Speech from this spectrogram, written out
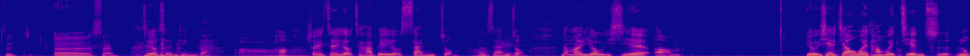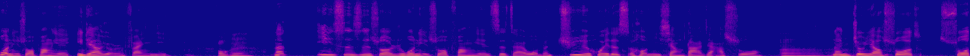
自己呃神只有神听懂。啊，好，所以这有差别，有三种，有三种。那么有一些嗯，有一些教会他会坚持，如果你说方言，一定要有人翻译。，OK，意思是说，如果你说方言是在我们聚会的时候，你向大家说，嗯，那你就要说说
